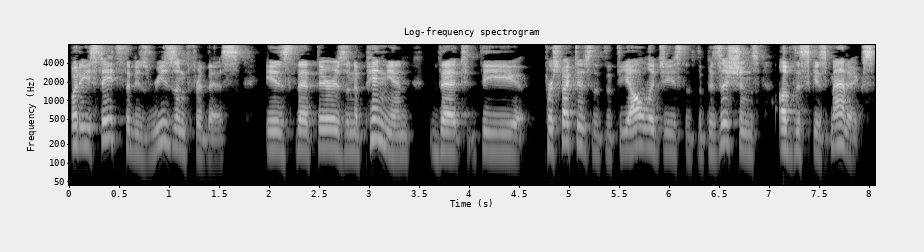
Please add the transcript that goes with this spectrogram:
But he states that his reason for this is that there is an opinion that the perspectives, that the theologies, that the positions of the schismatics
